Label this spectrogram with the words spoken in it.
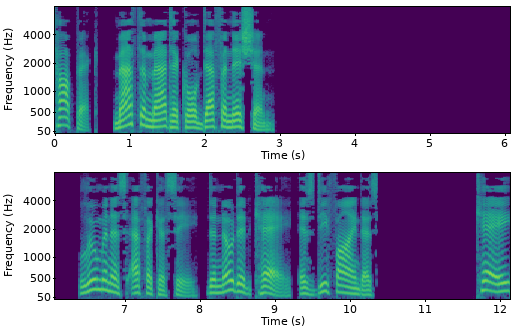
Topic: Mathematical definition. Luminous efficacy, denoted K, is defined as K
